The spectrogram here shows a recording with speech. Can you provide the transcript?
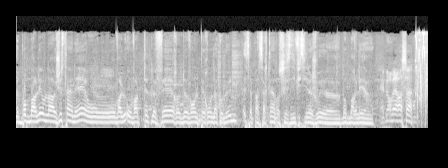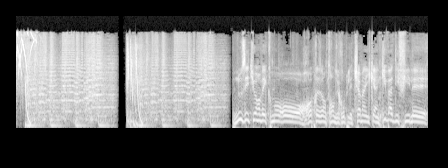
Euh, Bob Marley, on a juste un air, on, on va, le- on va peut-être le faire devant le perron de la commune. C'est pas certain parce que c'est difficile à jouer, euh, Bob Marley. euh. Eh bien, on verra ça. Nous étions avec Moreau, représentant du groupe Les Jamaïcains, qui va défiler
